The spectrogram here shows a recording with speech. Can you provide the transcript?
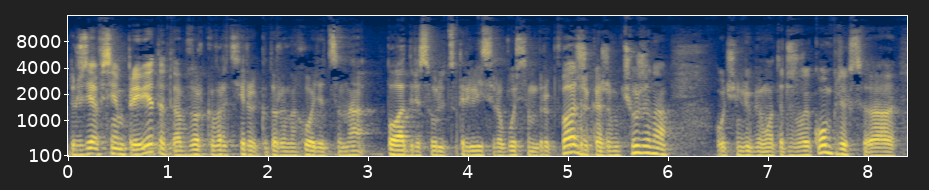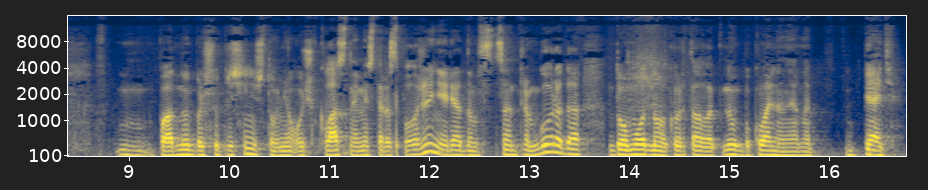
Друзья, всем привет! Это обзор квартиры, которая находится на, по адресу улицы Трелисера 8 дробь 2, ЖК «Жемчужина». Очень любим этот жилой комплекс а, по одной большой причине, что у него очень классное место расположения рядом с центром города, до модного квартала, ну, буквально, наверное, 5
